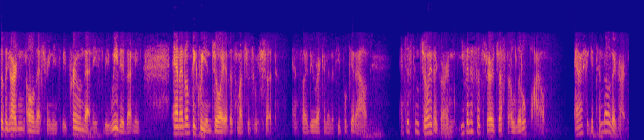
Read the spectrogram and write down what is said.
to the garden. Oh, that tree needs to be pruned. That needs to be weeded. That needs, and I don't think we enjoy it as much as we should. And so I do recommend that people get out and just enjoy their garden, even if it's for just a little while, and actually get to know their garden.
